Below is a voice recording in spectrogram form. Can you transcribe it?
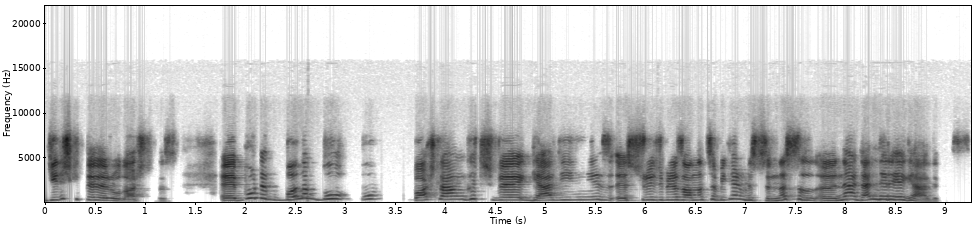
geniş kitlelere ulaştınız. E, burada bana bu bu başlangıç ve geldiğiniz e, süreci biraz anlatabilir misin? Nasıl, e, nereden nereye geldiniz?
